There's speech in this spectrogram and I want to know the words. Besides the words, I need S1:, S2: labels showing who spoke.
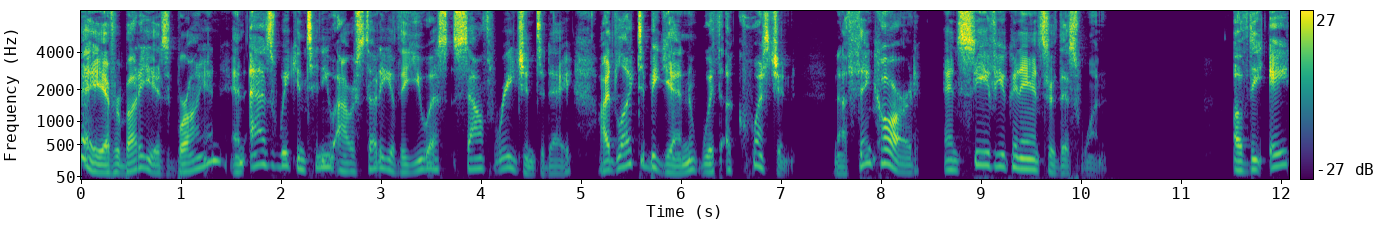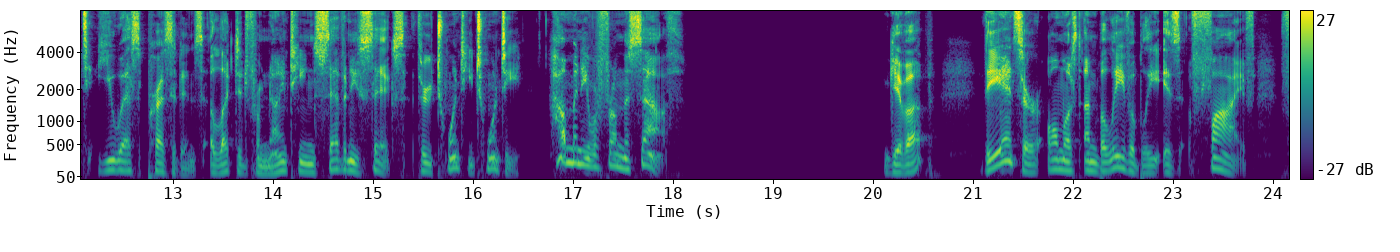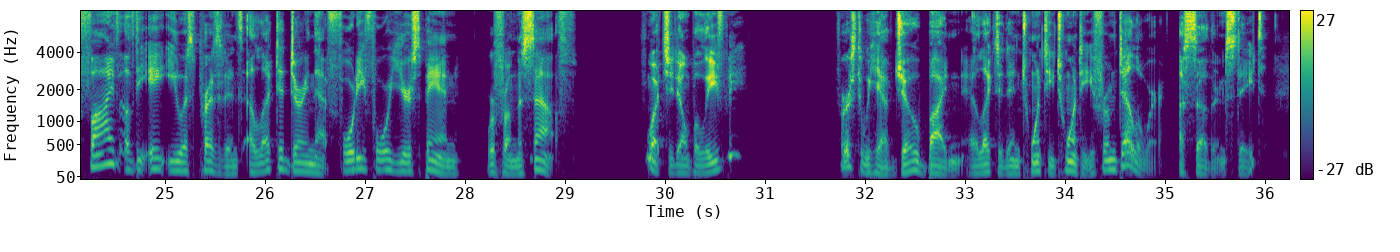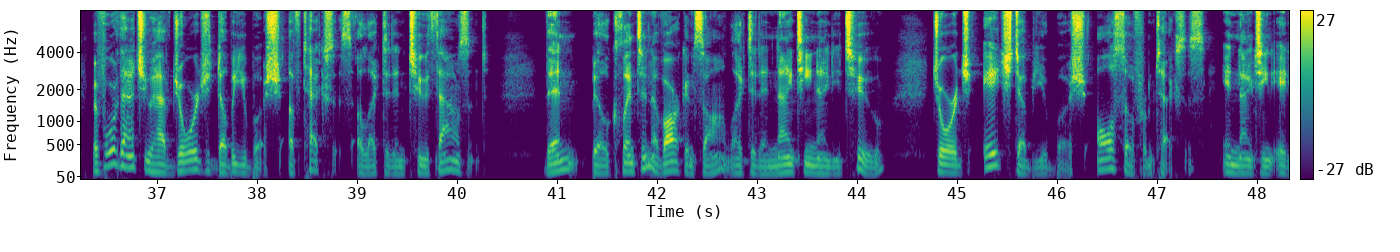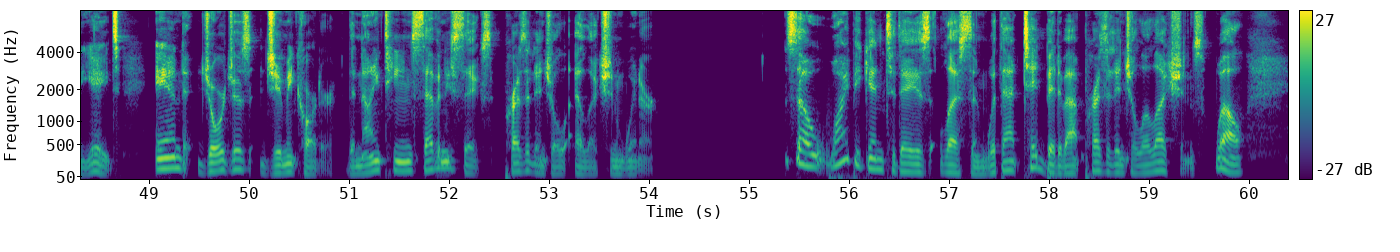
S1: Hey everybody, it's Brian, and as we continue our study of the U.S. South region today, I'd like to begin with a question. Now think hard and see if you can answer this one. Of the eight U.S. presidents elected from 1976 through 2020, how many were from the South? Give up? The answer, almost unbelievably, is five. Five of the eight U.S. presidents elected during that 44 year span were from the South. What, you don't believe me? First, we have Joe Biden, elected in 2020 from Delaware, a southern state. Before that, you have George W. Bush of Texas, elected in 2000. Then Bill Clinton of Arkansas, elected in 1992, George H.W. Bush, also from Texas, in 1988, and Georgia's Jimmy Carter, the 1976 presidential election winner. So, why begin today's lesson with that tidbit about presidential elections? Well,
